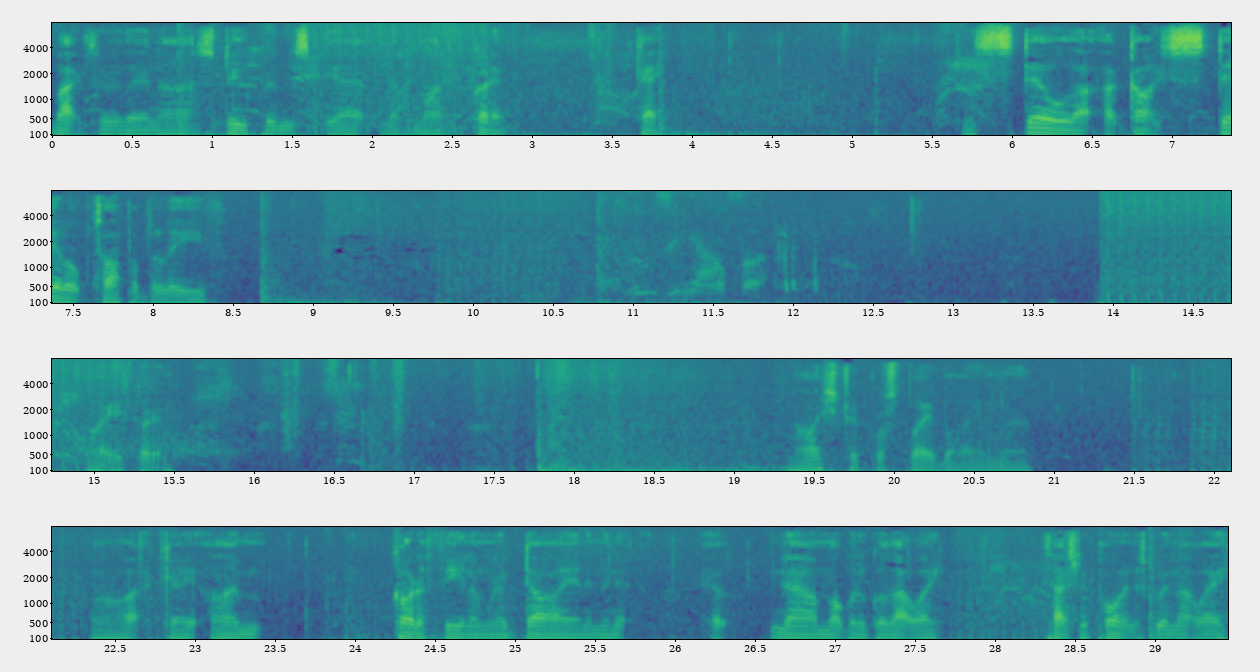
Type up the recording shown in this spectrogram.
back through there now. Stupid, yeah, never mind. Got him. Okay. He's still, that, that guy's still up top, I believe. Losing Alpha. Right, he's got him. Nice triple spray by him there. Alright, okay, I'm got a feel I'm gonna die in a minute. Uh, no, I'm not gonna go that way. It's actually pointless going that way.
